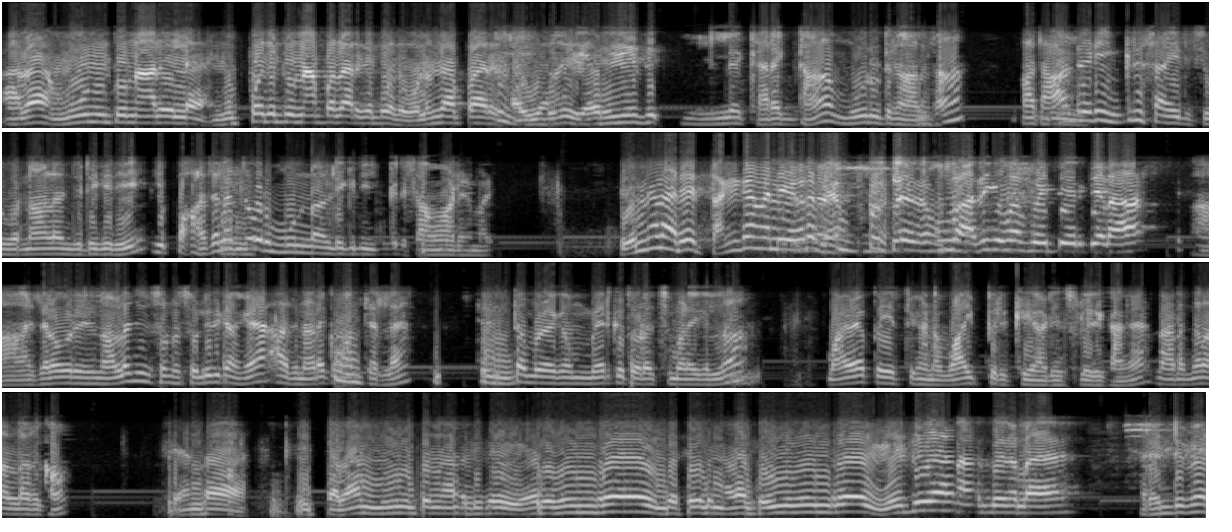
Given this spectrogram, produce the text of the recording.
அதான் மூணு டு நாலு இல்ல. முப்பது டு நாற்பதா இருக்க போகுது ஒழுங்கா பாரு. கையெல்லாம் எரியுது. இல்ல கரெக்ட் தான். மூணு டு நாலு தான். அது ஆல்ரெடி இன்க்ரீஸ் ஆயிடுச்சு ஒரு நாலஞ்சு டிகிரி இப்போ அதுல இருந்து ஒரு மூணு நாலு டிகிரி இன்க்ரீஸ் ஆகும் மாதிரி. என்னடா டே தங்க விலையை விட ரொம்ப அதிகமா போயிட்டே இருக்கேடா. அதுல ஒரு நல்ல நியூஸ் ஒன்று சொல்லியிருக்காங்க. அது நடக்குமான்னு தெரியல. தென் தமிழகம் மேற்கு தொடர்ச்சி மலைகள்லாம் மழை பெய்யறதுக்கான வாய்ப்பு இருக்கு அப்படின்னு சொல்லியிருக்காங்க. நடந்தா நல்லா இருக்கும் ஏண்டா இப்பதான் மூணு நாலு டிகிரி ஏறுதுன்ற இந்த சைடு மழை பெய்யுதுன்ற எதுவா நடக்குதுல? ரெண்டுமே.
